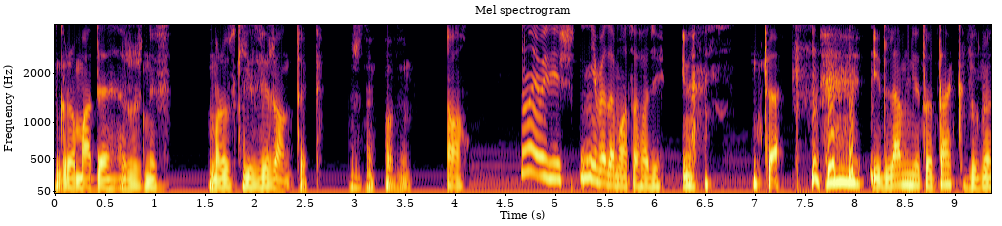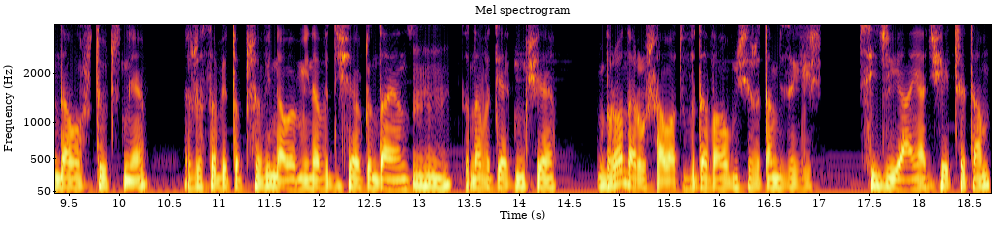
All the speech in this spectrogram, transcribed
gromadę różnych malutkich zwierzątek, że tak powiem. O. No i widzisz, nie wiadomo o co chodzi. Tak. I dla mnie to tak wyglądało sztucznie, że sobie to przewinąłem i nawet dzisiaj oglądając, Mhm. to nawet jak mu się broda ruszała, to wydawało mi się, że tam jest jakieś CGI. Ja dzisiaj czytam,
